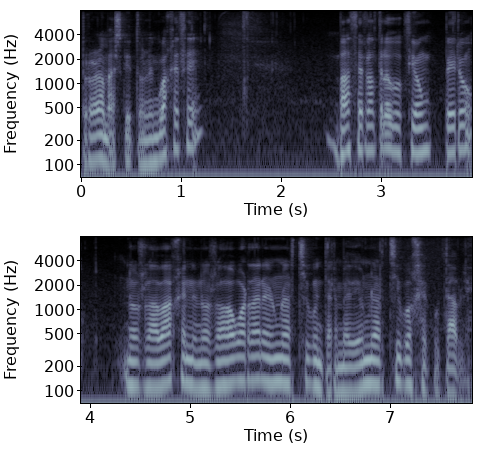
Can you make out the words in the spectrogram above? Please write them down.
programa escrito en lenguaje C, va a hacer la traducción, pero nos la, va nos la va a guardar en un archivo intermedio, en un archivo ejecutable.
